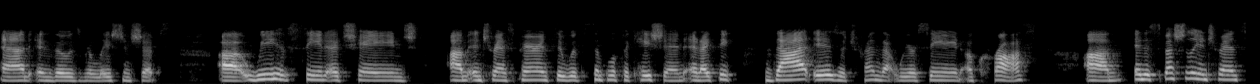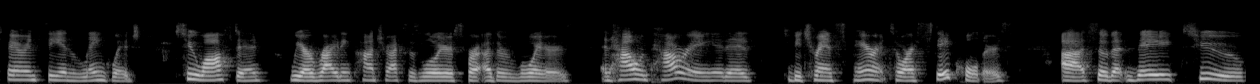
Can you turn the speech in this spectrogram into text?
and in those relationships. Uh, we have seen a change um, in transparency with simplification. And I think that is a trend that we are seeing across, um, and especially in transparency and language. Too often, we are writing contracts as lawyers for other lawyers, and how empowering it is to be transparent to our stakeholders uh, so that they too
